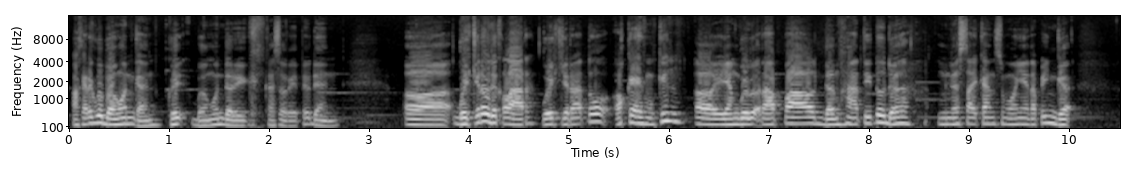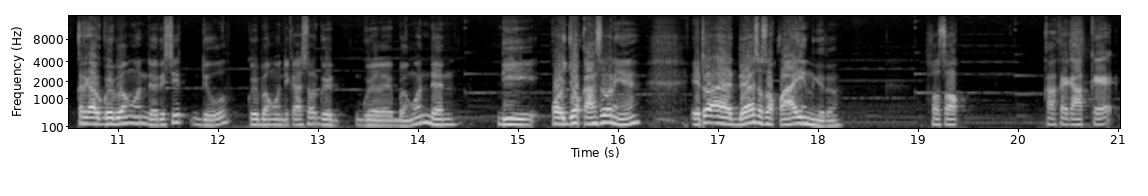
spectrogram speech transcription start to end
Akhirnya gue bangun kan, gue bangun dari kasur itu dan eh gue kira udah kelar. Gue kira tuh oke mungkin eh, yang gue rapal dan hati tuh udah menyelesaikan semuanya tapi enggak. Ketika gue bangun dari situ, gue bangun di kasur, gue gue bangun dan di pojok kasurnya itu ada sosok lain gitu. Sosok kakek-kakek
